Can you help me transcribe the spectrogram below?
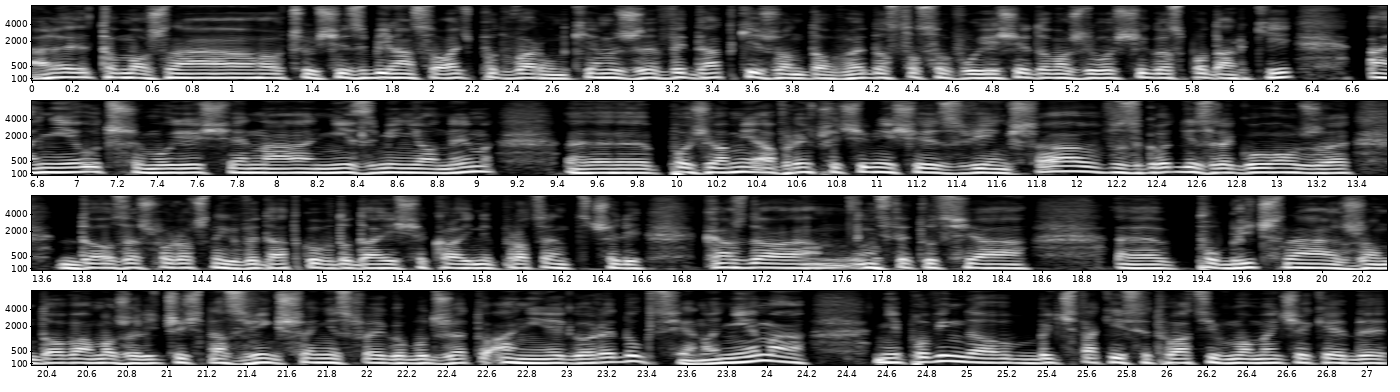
Ale to można oczywiście zbilansować pod warunkiem, że wydatki rządowe dostosowuje się do możliwości gospodarki, a nie utrzymuje się na niezmienionym e, poziomie, a wręcz przeciwnie się zwiększa, zgodnie z regułą, że do zeszłorocznych wydatków dodaje się kolejny procent, czyli każda instytucja e, publiczna, rządowa może liczyć na zwiększenie swojego budżetu, a nie jego redukcję. No nie ma, nie powinno być takiej sytuacji w momencie, kiedy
